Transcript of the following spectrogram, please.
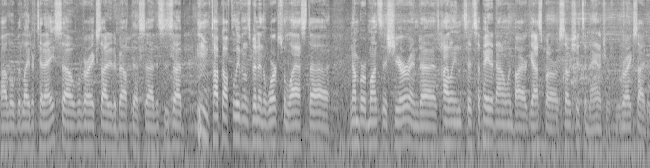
uh, a little bit later today, so we're very excited about this. This is Topgolf Cleveland's been in the works for the last number of months this year, and uh, it's highly anticipated not only by our guests but our associates and managers. We're very excited.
